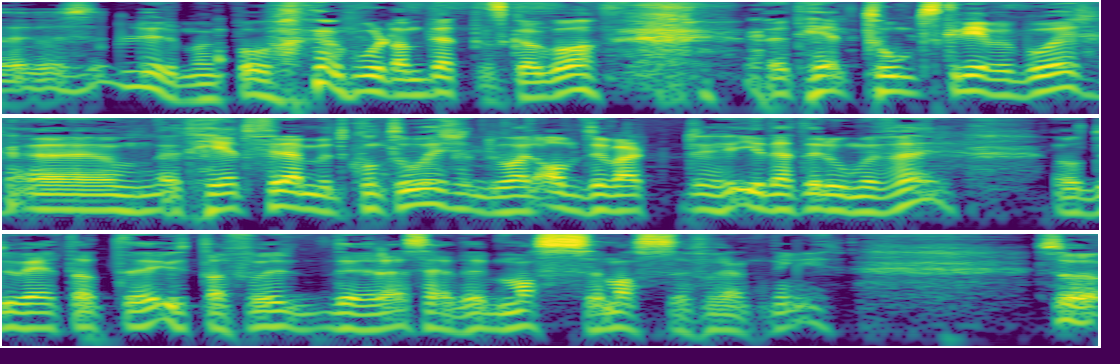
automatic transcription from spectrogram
lurer man på hvordan dette skal gå. Et helt tomt skrivebord, et helt fremmed kontor. Du har aldri vært i dette rommet før. Og du vet at utafor døra så er det masse, masse forventninger. Så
